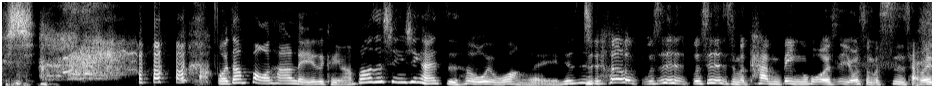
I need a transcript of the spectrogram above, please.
西。我当爆他雷是可以吗？不知道是星星还是纸鹤，我也忘了、欸。就是纸鹤不是不是什么探病或者是有什么事才会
